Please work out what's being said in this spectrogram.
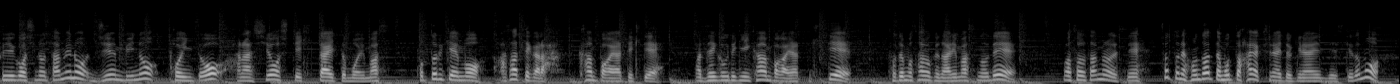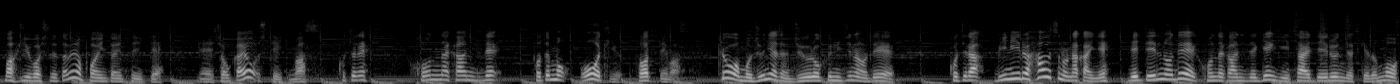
冬越しのための準備のポイントを話をしていきたいと思います。鳥取県もあさってから寒波がやってきて、まあ、全国的に寒波がやってきてとても寒くなりますので、まあ、そのためのですねちょっとね本当だったらもっと早くしないといけないんですけども、まあ、冬越しするためのポイントについて、えー、紹介をしていきます。こちらねこんな感じでとても大きく育っています。今日はもう12月の16日なのでこちらビニールハウスの中にね出ているのでこんな感じで元気に咲いているんですけども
